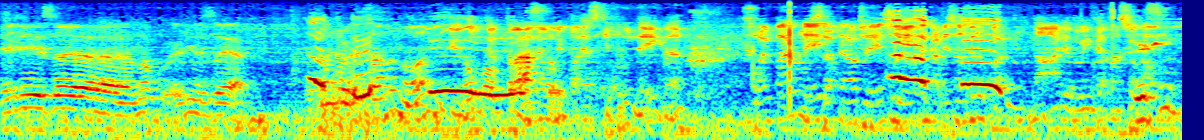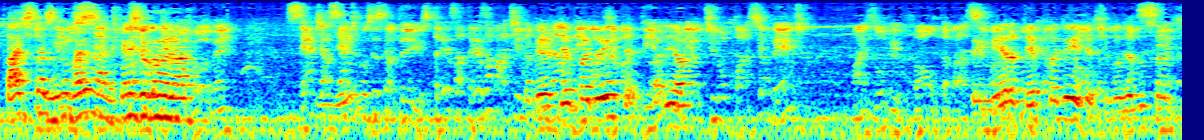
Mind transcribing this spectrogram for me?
eles, ah, não, eles é, Estão jogando só no nome. não contrastam. Parece que pro Ney, né? Foi para o Ney, lateral direito, do camisa número 4. Na área do Internacional. Esse empate também não vale nada. Quem jogou melhor? 7 a 7 nos escanteios, 3 a 3 a partida. Primeiro tempo foi do Inter, ali, ó. Primeiro tempo foi do Inter, segundo é do Santos.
